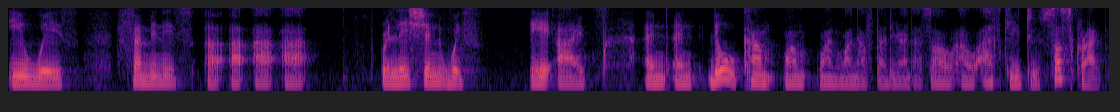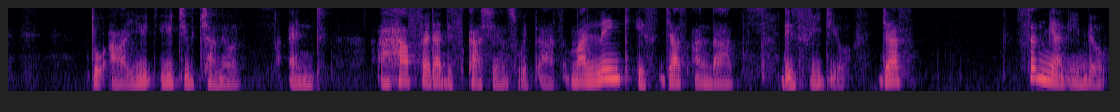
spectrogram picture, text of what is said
e-waste, feminist uh, uh, uh, relation with AI. And, and they will come one, one, one after the other. So I'll, I'll ask you to subscribe to our YouTube channel and have further discussions with us. My link is just under this video. Just send me an email.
